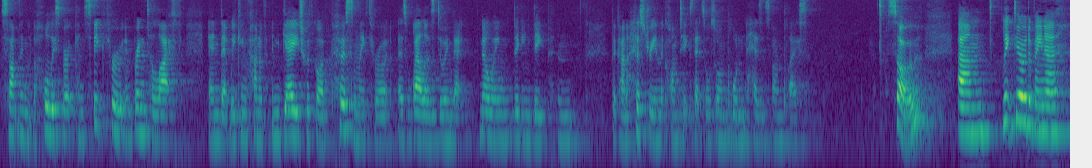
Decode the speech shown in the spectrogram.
something that the Holy Spirit can speak through and bring to life, and that we can kind of engage with God personally through it, as well as doing that knowing, digging deep in the kind of history and the context, that's also important, has its own place. So, um, Lectio Divina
